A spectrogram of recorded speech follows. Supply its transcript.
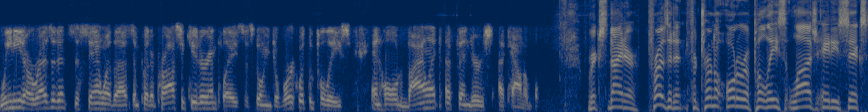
We need our residents to stand with us and put a prosecutor in place that's going to work with the police and hold violent offenders accountable. Rick Snyder, President, Fraternal Order of Police, Lodge 86.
